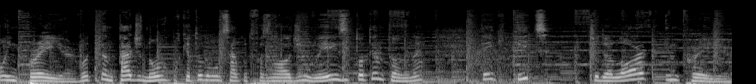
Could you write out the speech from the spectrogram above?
in Prayer. Vou tentar de novo porque todo mundo sabe que eu estou fazendo aula de inglês e estou tentando, né? Take It to the Lord in Prayer.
